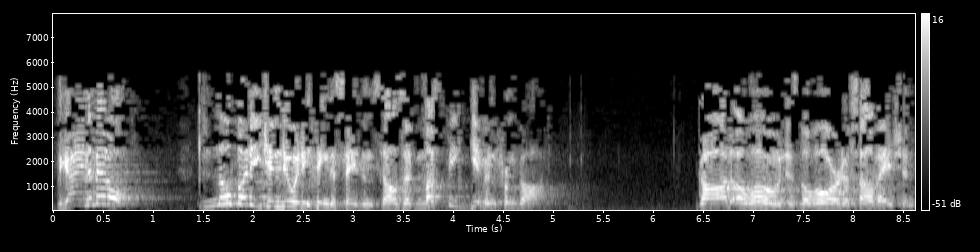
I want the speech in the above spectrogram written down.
The guy in the middle, nobody can do anything to save themselves. It must be given from God. God alone is the Lord of salvation,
